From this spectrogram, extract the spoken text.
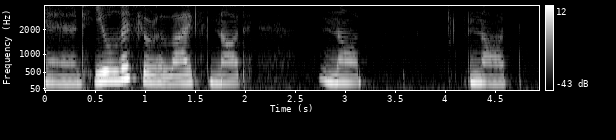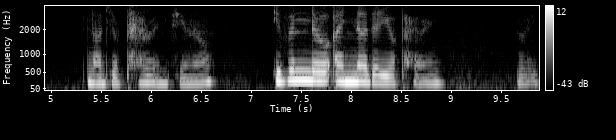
And you live your life not not not not your parents, you know? even though I know that your parents like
